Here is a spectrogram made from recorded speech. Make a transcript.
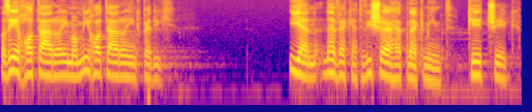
Az én határaim, a mi határaink pedig ilyen neveket viselhetnek, mint kétség,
